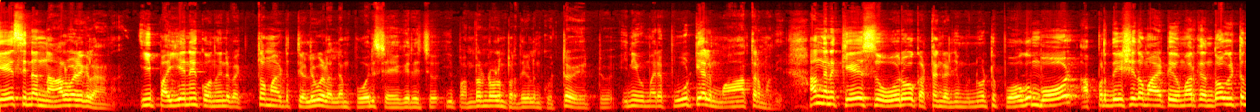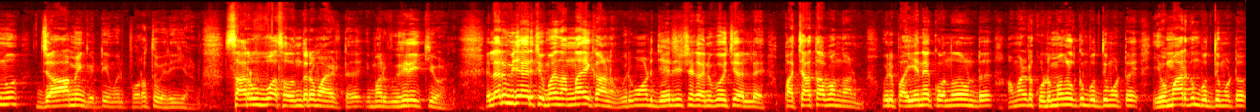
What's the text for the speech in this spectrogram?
കേസിന്റെ നാൾവഴികളാണ്. ഈ പയ്യനെ കൊന്നതിന് വ്യക്തമായിട്ട് തെളിവുകളെല്ലാം പോലീസ് ശേഖരിച്ച്. ഈ പന്ത്രണ്ടോളം പ്രതികളും കുറ്റമേറ്റു. ഇനി ഇവന്മാരെ പൂട്ടിയാൽ മാത്രം മതി. അങ്ങനെ കേസ് ഓരോ ഘട്ടം കഴിഞ്ഞ് മുന്നോട്ട് പോകുമ്പോൾ അപ്രതീക്ഷിതമായിട്ട് ഇവർക്ക് എന്തോ കിട്ടുന്നു? ജാമ്യം കിട്ടി. ഇവർ പുറത്ത് വരികയാണ്. സർവ സ്വതന്ത്രമായിട്ട് ഇവർ വിഹരിക്കുകയാണ്. എല്ലാവരും വിചാരിച്ചു ഇവർ നന്നായി കാണും. ഒരുപാട് ജയിൽ ശിക്ഷയൊക്കെ അനുഭവിച്ചതല്ലേ? പശ്ചാത്താപം കാണും. ഒരു പയ്യനെ കൊന്നതുകൊണ്ട് അവരുടെ കുടുംബങ്ങൾക്കും ബുദ്ധിമുട്ട് ഇവന്മാർക്കും ബുദ്ധിമുട്ട്.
